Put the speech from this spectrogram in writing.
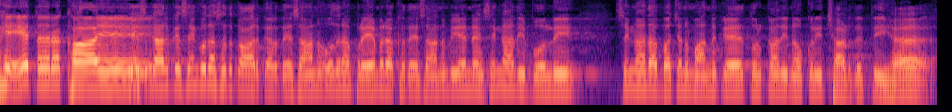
ਹੇਤ ਰਖਾਏ। ਇਸ ਕਰਕੇ ਸਿੰਘ ਉਹਦਾ ਸਤਿਕਾਰ ਕਰਦੇ ਸਨ ਉਹਦੇ ਨਾਲ ਪ੍ਰੇਮ ਰੱਖਦੇ ਸਨ ਵੀ ਇਹਨੇ ਸਿੰਘਾਂ ਦੀ ਬੋਲੀ ਸਿੰਘਾਂ ਦਾ ਬਚਨ ਮੰਨ ਕੇ ਤੁਰਕਾਂ ਦੀ ਨੌਕਰੀ ਛੱਡ ਦਿੱਤੀ ਹੈ।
